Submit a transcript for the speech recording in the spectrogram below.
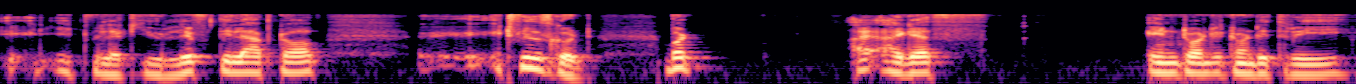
it, it will let you lift the laptop it feels good but I, I guess in 2023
